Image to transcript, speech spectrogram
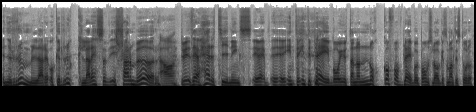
en rumlare och rucklare, så charmör. Ja. Det här herrtidnings... Eh, eh, inte, inte Playboy, utan någon knock-off av Playboy på omslaget som alltid står och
